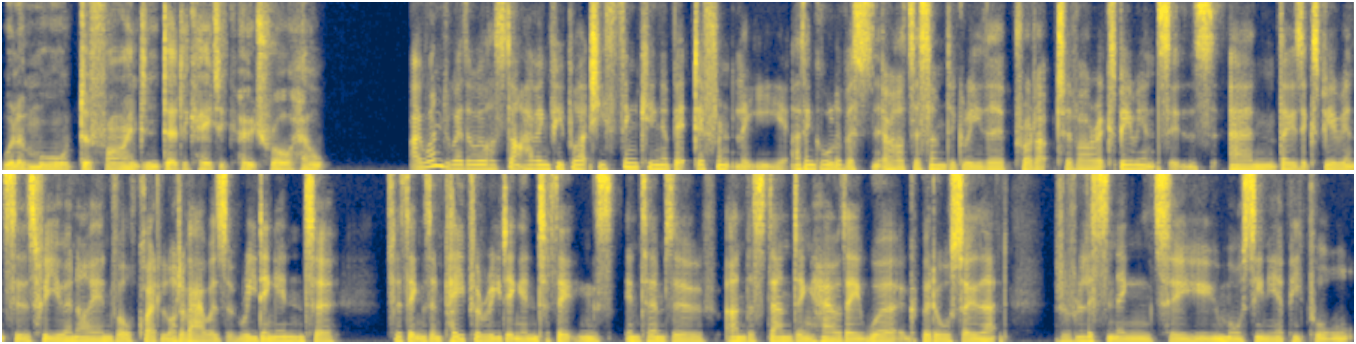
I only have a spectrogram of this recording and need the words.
will a more defined and dedicated coach role help? I wonder whether we'll start having people actually thinking a bit differently. I think all of us are to some degree the product of our experiences. And those experiences for you and I involve quite a lot of hours of reading into to things and paper reading into things in terms of understanding how they work, but also that sort of listening to more senior people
